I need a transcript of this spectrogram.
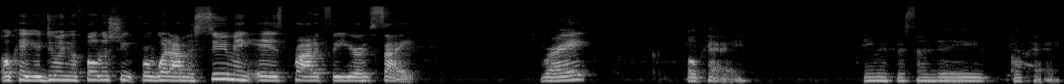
Okay, you're doing a photo shoot for what I'm assuming is product for your site, right? Okay. Aiming for Sundays. Okay.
